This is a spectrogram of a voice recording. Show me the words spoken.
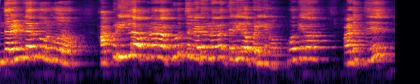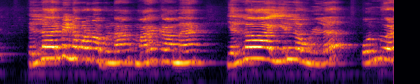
இந்த ரெண்டுலேருந்து ஒன்று வரும். அப்படி இல்லை அப்படின்னா நான் கொடுத்த நடுவினாவை தெளிவாக படிக்கணும். ஓகேவா அடுத்து எல்லாருமே என்ன பண்ணணும் அப்படின்னா மறக்காமல் எல்லா இயலில் உள்ள ஒன்றோட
